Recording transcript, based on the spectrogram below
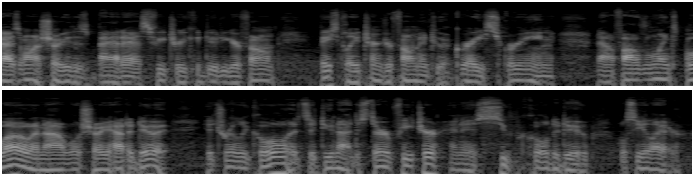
Guys, I want to show you this badass feature you can do to your phone. Basically, it turns your phone into a gray screen. Now, follow the links below and I will show you how to do it. It's really cool. It's a do not disturb feature and it is super cool to do. We'll see you later.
